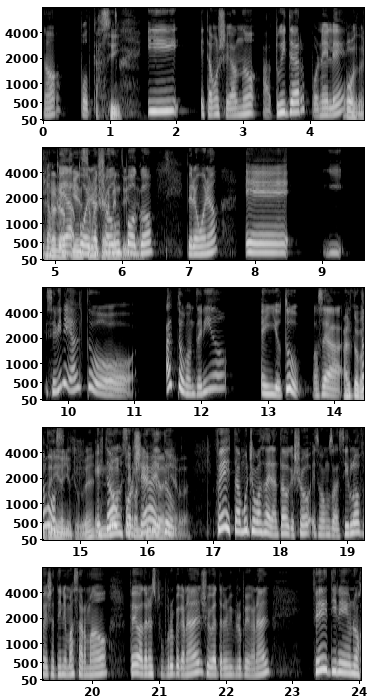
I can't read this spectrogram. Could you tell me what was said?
¿no? Podcast. Sí, Y estamos llegando a Twitter, ponele. Posta, yo Nos no queda, pienso bueno, yo un Twitter. poco. Pero bueno. Eh, y se viene alto, alto contenido en YouTube. O sea, alto estamos- contenido en YouTube, ¿eh? estamos no por llegar a YouTube. Fede está mucho más adelantado que yo, eso vamos a decirlo. Fede ya tiene más armado. Fede va a tener su propio canal, yo voy a tener mi propio canal. Fede tiene unos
